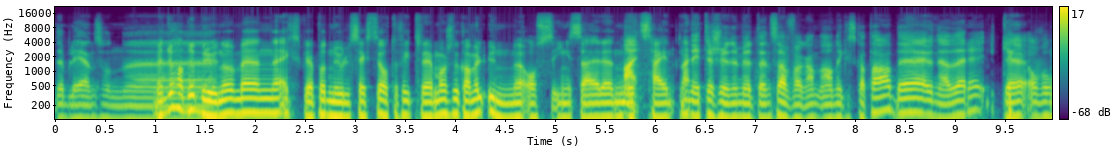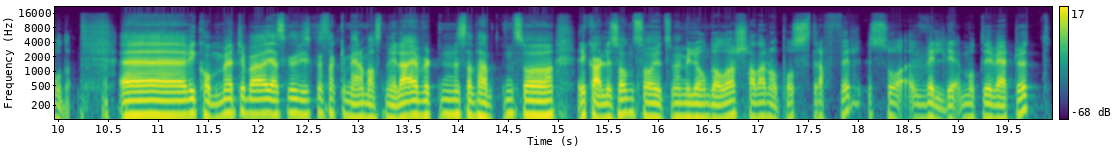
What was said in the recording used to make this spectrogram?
Det ble en sånn uh... Men du hadde jo Bruno med en XG på 0,68, fikk tre mål, så du kan vel unne oss Ings-seier en litt sein Nei. 97. minutt, den samfangen han, han ikke skal ta. Det unner jeg dere ikke overhodet. Uh, vi kommer tilbake skal, Vi skal snakke mer om Aston Villa. Everton, Southampton, så Rikarlison så ut som en million dollars. Han er nå på straffer. Så veldig motivert ut.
